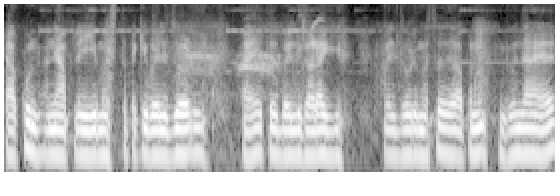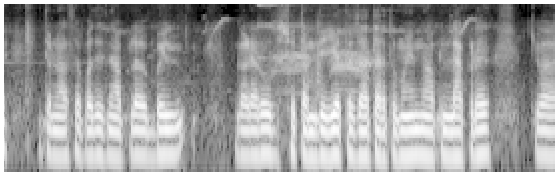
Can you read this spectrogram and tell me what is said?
टाकून आणि आपली ही मस्तपैकी बैलजोडी आहे तर बैलगाडा घे बैलजोडी मस्त आपण घेऊन जाणार आहे. मित्रांनो अशा पद्धतीने आपलं बैलगाडा रोज शेतामध्ये येत जात राहतो. म्हणून आपण लाकडं किंवा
